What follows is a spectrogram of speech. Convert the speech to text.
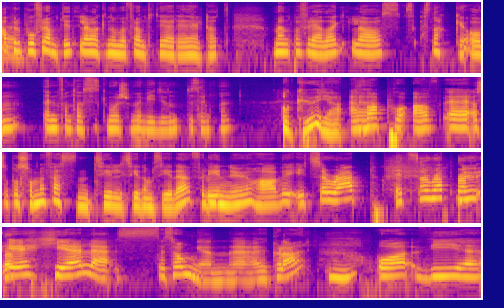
Apropos framtid, eller det har ikke noe med framtid å gjøre i det hele tatt. Men på fredag, la oss snakke om den fantastiske morsomme videoen du sendte meg. Å gud, ja. Jeg Ja. var på, av, eh, altså på sommerfesten til Side om side, fordi Mm. nå har vi It's a Wrap. It's a wrap, wrap, wrap. Nå er hele sesongen eh, klar, og vi eh,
